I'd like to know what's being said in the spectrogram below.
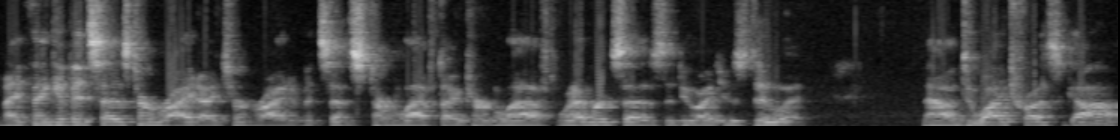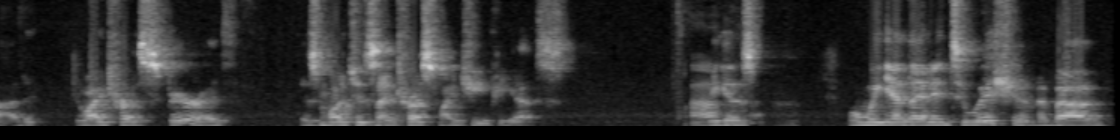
and I think if it says turn right, I turn right. If it says turn left, I turn left. Whatever it says to do, I just do it. Now, do I trust God? Do I trust Spirit as much as I trust my GPS? Ah. Because when we get that intuition about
